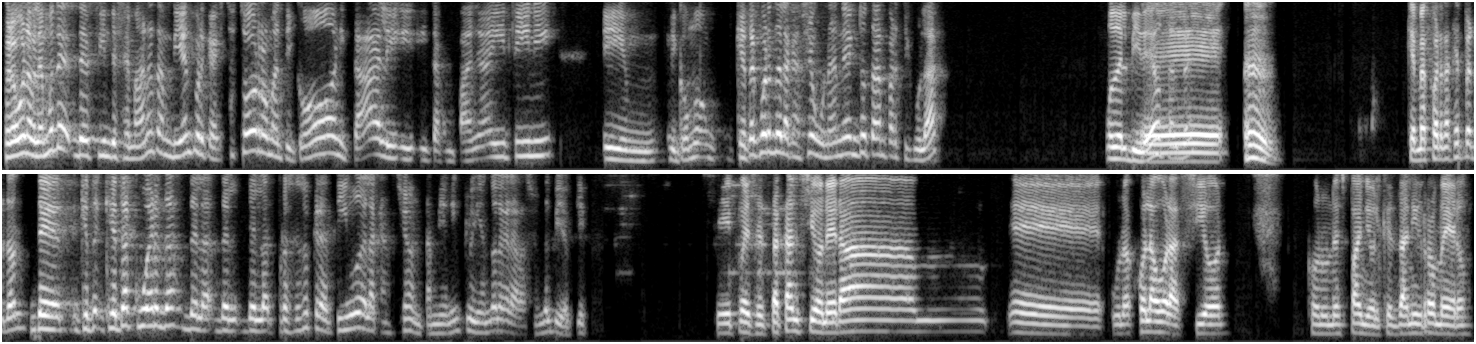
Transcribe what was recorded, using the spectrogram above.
Pero bueno, hablemos de, de fin de semana también, porque esto es todo romanticón y tal, y, y- te acompaña ahí Tini. Y, y cómo, ¿Qué te acuerdas de la canción? ¿Una anécdota en particular? ¿O del video tal vez? ¿Qué me acuerda que, perdón? De, ¿qué, te, qué te acuerdas de la- del, del proceso creativo de la canción, también incluyendo la grabación del videoclip? Sí, pues esta canción era mm, eh, una colaboración con un español que es Dani Romero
